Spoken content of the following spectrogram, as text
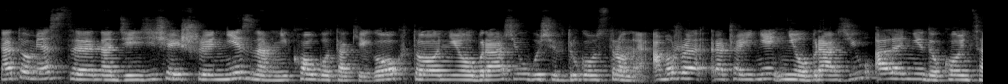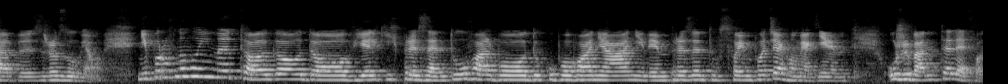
Natomiast e, na dzień dzisiejszy nie znam nikogo takiego, kto nie obraziłby się w drugą stronę, a może raczej nie, nie obraził, ale nie do końca by zrozumiał. Nie porównujmy tego do wielkich prezentów albo do kupowania, nie wiem, prezentów swoim pociechom, jak nie wiem, używany telefon.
